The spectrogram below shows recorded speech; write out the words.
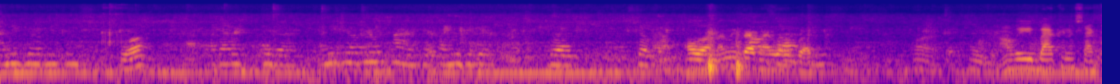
I need you over here. What? I gotta do the, I need you over here with time, because I need to get the stove out. Hold on, let me grab my little bread. Alright, hold on, I'll be back in a second.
